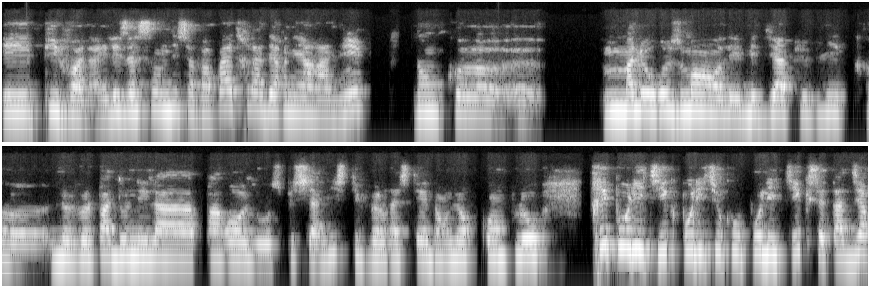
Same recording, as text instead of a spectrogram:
Et puis voilà, et les incendies, ça ne va pas être la dernière année. Donc, euh, malheureusement, les médias publics euh, ne veulent pas donner la parole aux spécialistes, ils veulent rester dans leur complot très politique, politico-politique, c'est-à-dire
